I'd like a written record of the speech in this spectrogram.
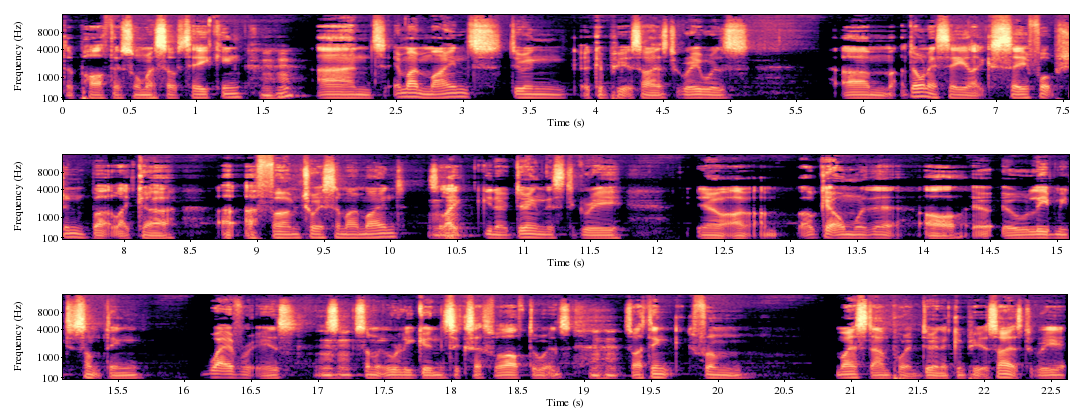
the path I saw myself taking. And in my mind, doing a computer science degree was, um, I don't want to say like safe option, but like a a, a firm choice in my mind. So like you know, doing this degree, you know, I, I'm, I'll get on with it. I'll it, it will lead me to something, whatever it is, s- something really good and successful afterwards. So I think from my standpoint, doing a computer science degree,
